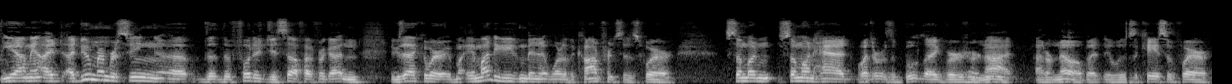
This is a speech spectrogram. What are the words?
Yeah, I mean, I, I do remember seeing uh, the the footage itself. I've forgotten exactly where it, might- it might have even been at one of the conferences where someone someone had whether it was a bootleg version or not. I don't know, but it was a case of where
